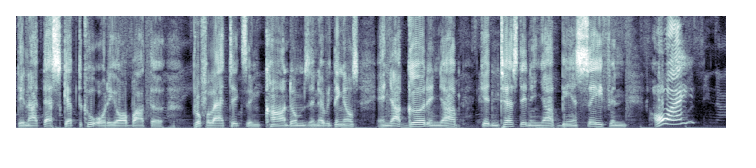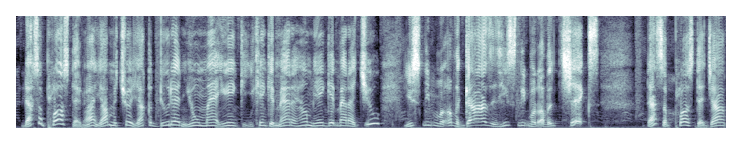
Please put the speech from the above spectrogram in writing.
they're not that skeptical, or they all about the prophylactics and condoms and everything else, and y'all good and y'all getting tested and y'all being safe and all right. That's a plus then, right? Y'all mature. Y'all could do that, and you don't mad. You ain't. You can't get mad at him. He ain't get mad at you. You sleeping with other guys, and he sleeping with other chicks. That's a plus that y'all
